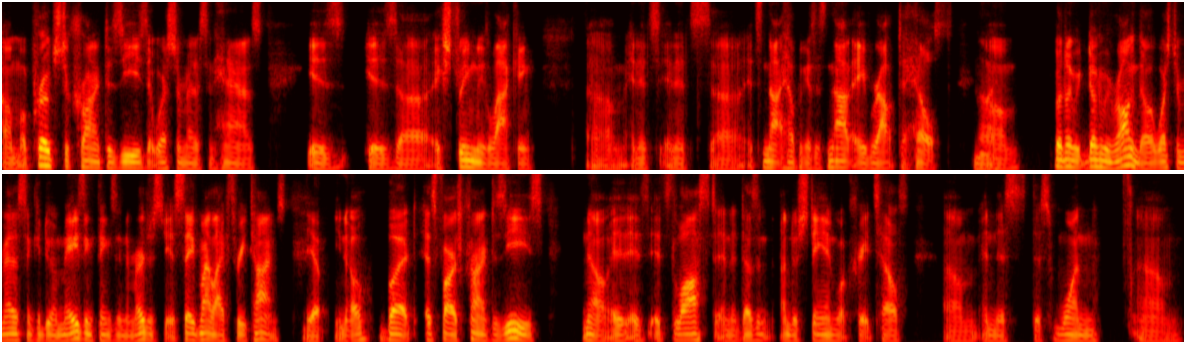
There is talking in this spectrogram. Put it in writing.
um, approach to chronic disease that Western medicine has is is uh, extremely lacking, um, and it's and it's uh, it's not helping us. It's not a route to health. No. Um, but don't, don't get me wrong, though. Western medicine can do amazing things in emergency. It saved my life three times. Yep. You know, but as far as chronic disease, no, it, it's it's lost and it doesn't understand what creates health. Um, and this this one um,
